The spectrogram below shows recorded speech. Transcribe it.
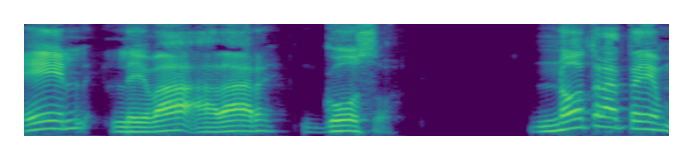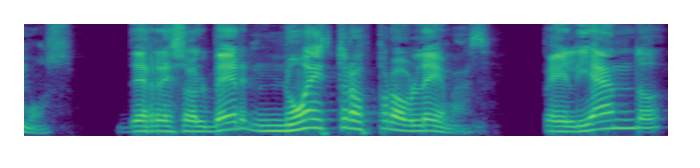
Él le va a dar gozo. No tratemos de resolver nuestros problemas peleando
